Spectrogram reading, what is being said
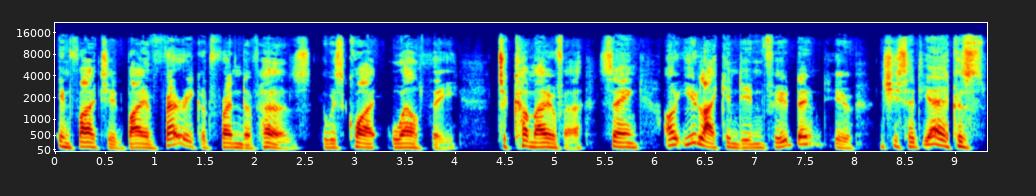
invited by a very good friend of hers who was quite wealthy to come over saying, Oh, you like Indian food, don't you? And she said, Yeah, because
